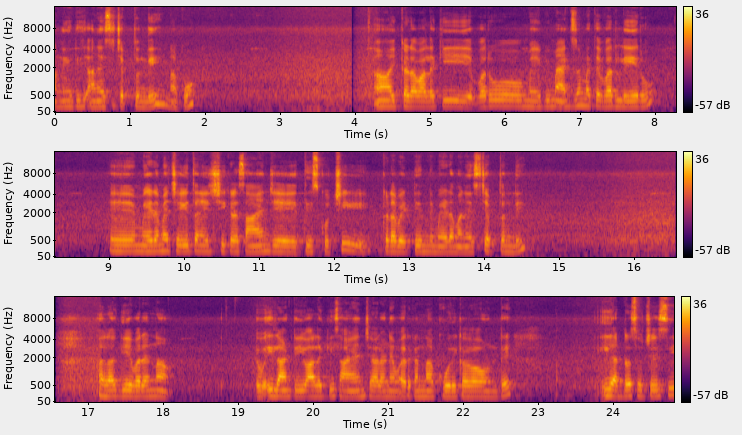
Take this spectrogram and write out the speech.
అనేది అనేసి చెప్తుంది నాకు. ఇక్కడ వాళ్ళకి ఎవరు మేబీ మ్యాక్సిమం అయితే ఎవరు లేరు. మేడమే చేయుతనిచ్చి ఇక్కడ సాయం చే తీసుకొచ్చి ఇక్కడ పెట్టింది మేడం అనేసి చెప్తుంది. అలాగే ఎవరైనా ఇలాంటి వాళ్ళకి సాయం చేయాలని ఎవరికన్నా కోరికగా ఉంటే ఈ అడ్రస్ వచ్చేసి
